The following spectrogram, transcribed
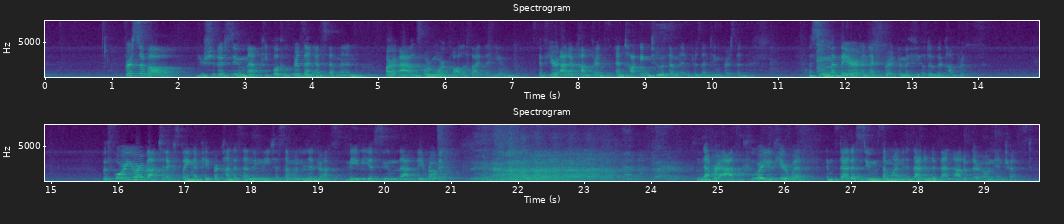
First of all, you should assume that people who present as feminine are as or more qualified than you. If you're at a conference and talking to a feminine presenting person, assume that they're an expert in the field of the conference. Before you are about to explain a paper condescendingly to someone in a dress, maybe assume that they wrote it. Never ask, who are you here with? Instead, assume someone is at an event out of their own interest.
